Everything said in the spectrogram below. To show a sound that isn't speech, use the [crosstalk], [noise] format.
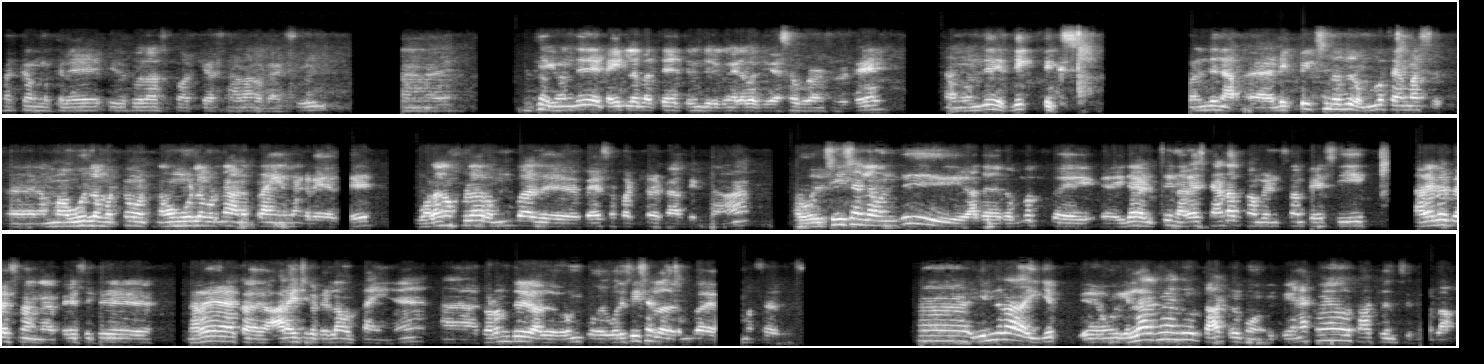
வணக்கம் மக்களே இது ஹூலாஸ் பாட்காஸ்ட் நாலாம் பேக்ஸி இன்னைக்கு வந்து டைட்டில் பார்த்து தெரிஞ்சிருக்கும் எதை பற்றி பேச போகிறோம்னு சொல்லிட்டு. நம்ம வந்து டிக் பிக்ஸ் வந்து டிக் பிக்ஸ்ன்றது வந்து ரொம்ப ஃபேமஸ் நம்ம ஊரில் மட்டும் நம்ம ஊரில் மட்டும் தான் கிடையாது. உலகம் ஃபுல்லாக ரொம்ப அது பேசப்பட்ட டாபிக் தான். ஒரு சீசன்ல வந்து அதை ரொம்ப இதாக எடுத்து நிறைய ஸ்டாண்ட் அப் காம்படிஷன்ஸ்லாம் பேசி நிறைய பேர் பேசினாங்க. பேசிட்டு நிறைய ஆராய்ச்சி கட்டு எல்லாம் விட்டாங்க. தொடர்ந்து அது ரொம்ப ஒரு சீசன்ல அது ரொம்ப ஃபேமஸா இருந்துச்சு. என்னடா எப் எல்லாருக்குமே வந்து ஒரு தாட் இருக்கும். இப்போ எனக்குமே ஒரு தாட் இருந்துச்சு எல்லாம்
